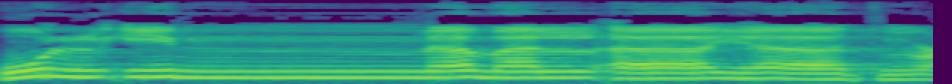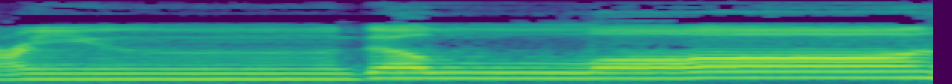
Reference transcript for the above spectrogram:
قُلْ إِنَّمَا الْآيَاتُ عِندَ اللَّهِ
